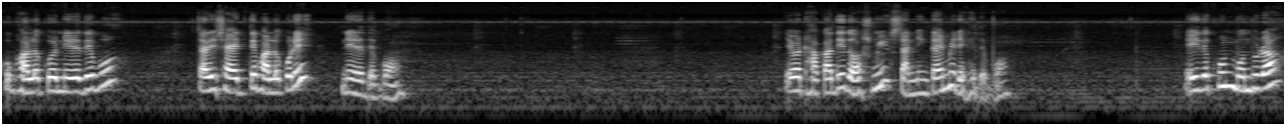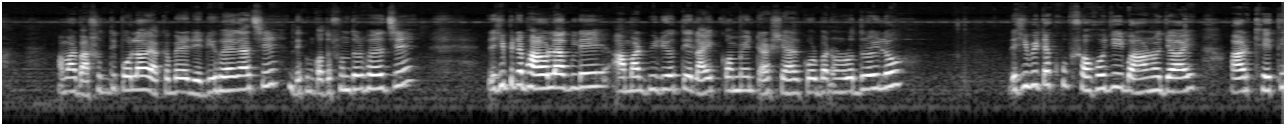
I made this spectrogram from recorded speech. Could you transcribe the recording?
খুব ভালো করে নেড়ে দেব। চারি সাইডতে ভালো করে নেড়ে দেব। এবার ঢাকা দিয়ে দশ মিনিট স্ট্যান্ডিং টাইমে রেখে দেব। এই দেখুন বন্ধুরা, আমার বাসন্তী পোলাও একেবারে রেডি হয়ে গেছে। দেখুন কত সুন্দর হয়েছে। রেসিপিটা ভালো লাগলে আমার ভিডিওতে লাইক কমেন্ট আর শেয়ার করবার অনুরোধ রইল। রেসিপিটা খুব সহজেই বানানো যায় আর খেতে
